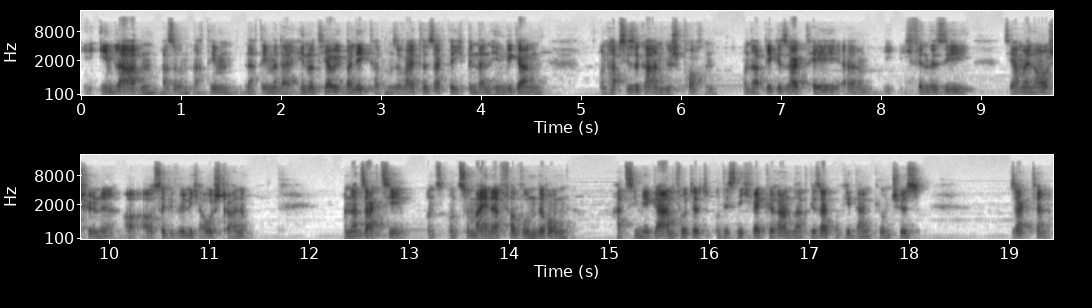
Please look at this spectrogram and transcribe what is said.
im Laden, also nachdem, nachdem er da hin und her überlegt hat und so weiter, sagte er, ich bin dann hingegangen und habe sie sogar angesprochen und habe ihr gesagt, hey, äh, ich finde sie, sie haben eine schöne, außergewöhnliche Ausstrahlung. Und dann sagt sie, und, und zu meiner Verwunderung hat sie mir geantwortet und ist nicht weggerannt, hat gesagt, okay, danke und tschüss sagte er.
